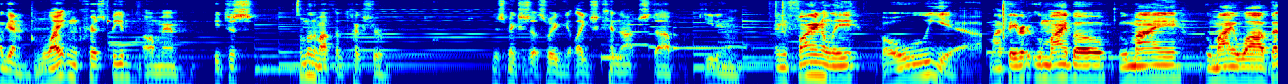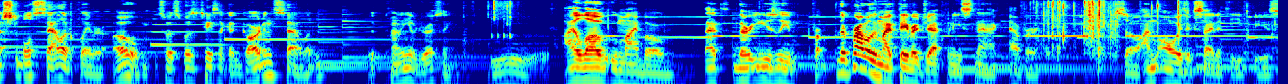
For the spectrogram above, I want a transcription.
Again, light and crispy. Oh man, it just something about the texture just makes you so you get, like just cannot stop eating them. And finally, oh yeah, my favorite umaibo, umai, umaiwa vegetable salad flavor. Oh, so it's supposed to taste like a garden salad with plenty of dressing. Ooh, I love umaibo. That's they're easily they're probably my favorite Japanese snack ever. So I'm always excited to eat these.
